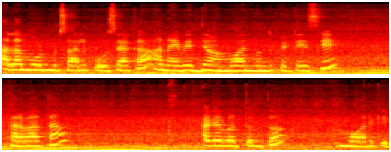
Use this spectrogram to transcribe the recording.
అలా మూడు మూడు సార్లు పోసాక ఆ నైవేద్యం అమ్మవారి ముందు పెట్టేసి తర్వాత అగరబత్తులతో అమ్మవారికి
